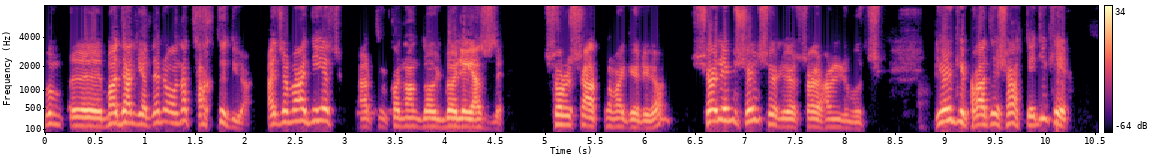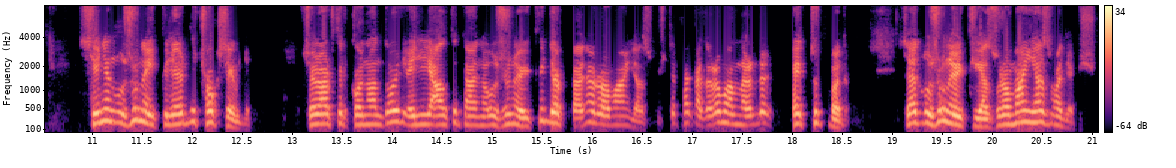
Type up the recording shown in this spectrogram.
bu e, madalyaları ona taktı diyor. Acaba niye Arthur Conan Doyle böyle yazdı? Sorusu aklıma geliyor. Şöyle bir şey söylüyor Sir Henry Woods. Diyor ki padişah dedi ki senin uzun öykülerini çok sevdim. Sir Arthur Conan Doyle 56 tane uzun öykü, 4 tane roman yazmıştı. Fakat romanlarını pek tutmadım. Sen uzun öykü yaz, roman yazma demiş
